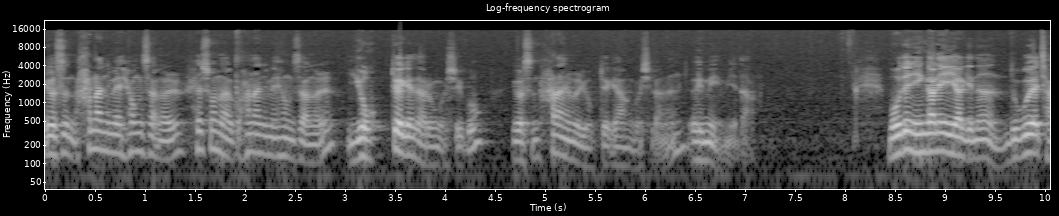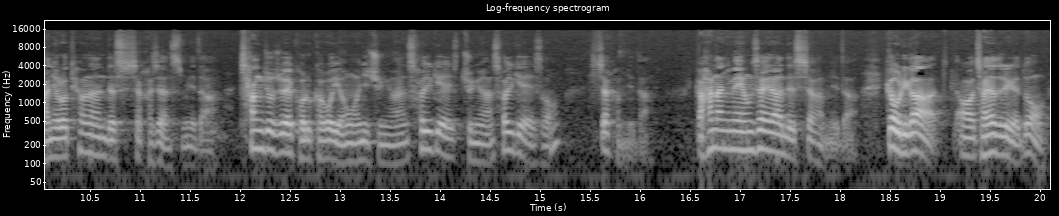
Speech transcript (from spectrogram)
이것은 하나님의 형상을 훼손하고 하나님의 형상을 욕되게 다룬 것이고 이것은 하나님을 욕되게 한 것이라는 의미입니다. 모든 인간의 이야기는 누구의 자녀로 태어나는 데서 시작하지 않습니다. 창조주의 거룩하고 영원히 중요한 설계, 중요한 설계에서 시작합니다. 그러니까 하나님의 형상이라는 데서 시작합니다. 그러니까 우리가 어, 자녀들에게도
